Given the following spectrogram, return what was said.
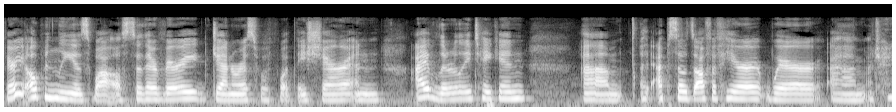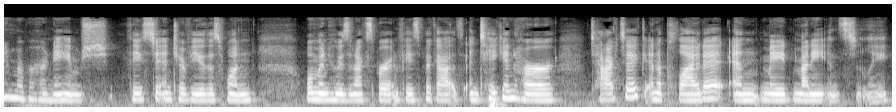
very openly as well. So they're very generous with what they share and i've literally taken um, episodes off of here where um, I'm trying to remember her name. She, they used to interview this one woman who's an expert in Facebook ads and taken her tactic and applied it and made money instantly.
